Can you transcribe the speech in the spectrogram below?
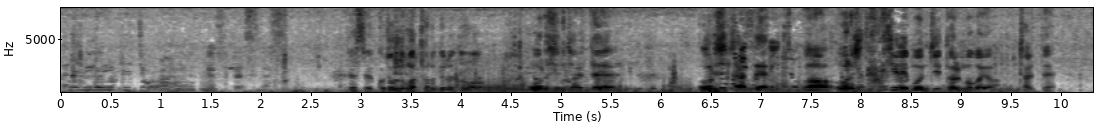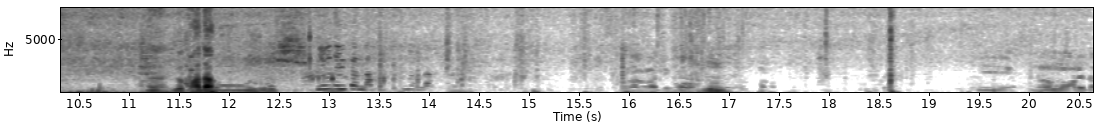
아니 이거 이렇게 이쪽으로. 아, 됐어 됐어 됐어. 됐어요. 그 정도만 털어드려도 어르신 잘 때, 어르신 잘 때, 있었어, 이쪽으로. 어, 어르신 확실히 먼지 덜 먹어요. 잘 때. 어, 이거 바닥. 여기다 일단 나 그냥 나 사가가지고 음, 이 너무 오래다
